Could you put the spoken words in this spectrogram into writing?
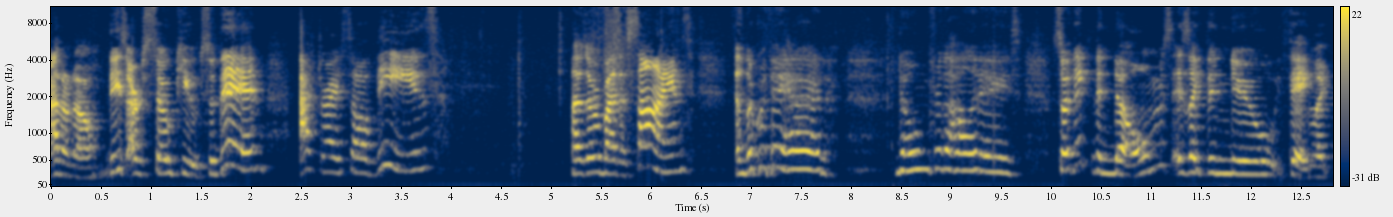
I don't know. These are so cute. So then, after I saw these, I was over by the signs and look what they had. Gnome for the holidays. So I think the gnomes is like the new thing. Like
